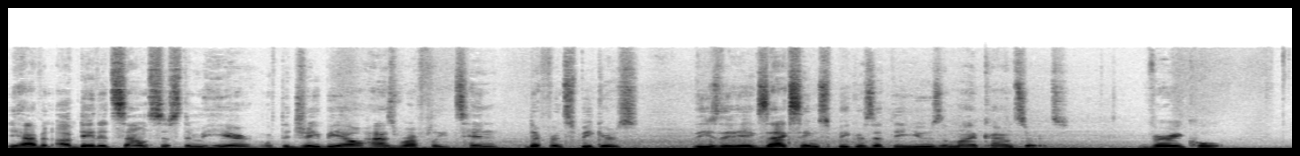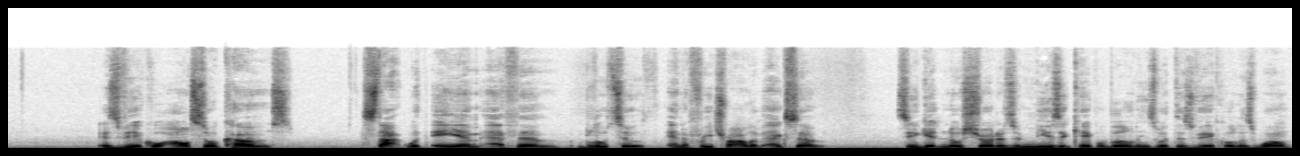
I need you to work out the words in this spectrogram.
You have an updated sound system here with the JBL, has roughly 10 different speakers. These are the exact same speakers that they use in live concerts. Very cool. This vehicle also comes stock with AM, FM, Bluetooth, and a free trial of XM. So you get no shortage of music capabilities with this vehicle as well.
